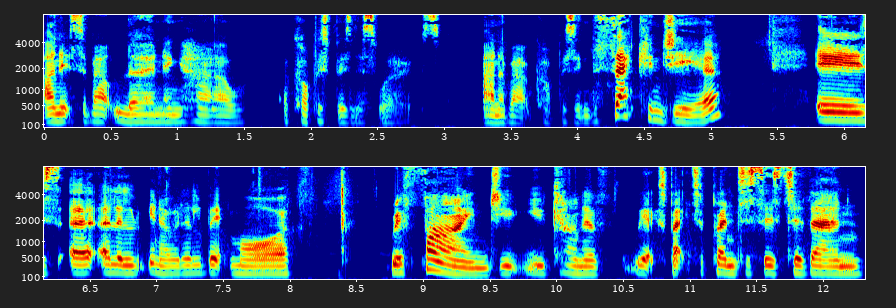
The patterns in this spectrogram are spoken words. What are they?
And it's about learning how a coppice business works and about coppicing. The second year is a, a little, you know, a little bit more refined. You you kind of we expect apprentices to then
